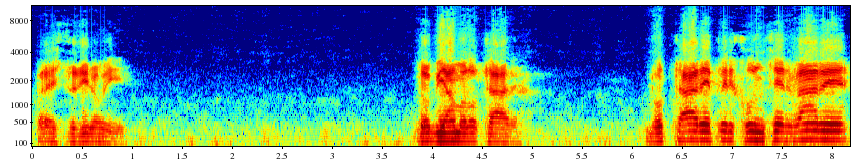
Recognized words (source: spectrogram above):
presso di noi. Dobbiamo lottare, lottare per conservare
